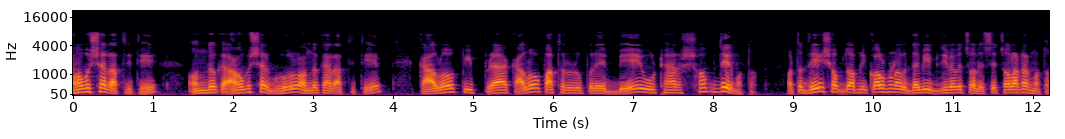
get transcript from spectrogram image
অমাবস্যার রাত্রিতে, অন্ধকার, অমাবস্যার ঘোর অন্ধকার রাত্রিতে, কালো পিঁপড়া, কালো পাথরের উপরে বেয়ে উঠার শব্দের মতো, অর্থাৎ যেই শব্দ আপনি কল্পনা, দাবি যেভাবে চলে সে চলাটার মতো,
